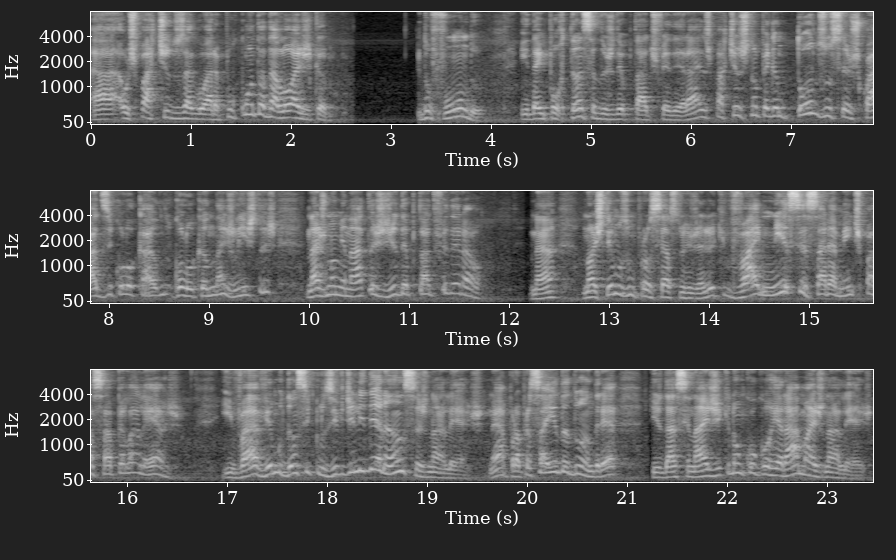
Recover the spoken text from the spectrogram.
ah, os partidos agora, por conta da lógica do fundo e da importância dos deputados federais, os partidos estão pegando todos os seus quadros e colocando, colocando nas listas, nas nominatas de deputado federal. Né? Nós temos um processo no Rio de Janeiro que vai necessariamente passar pela LERJ. E vai haver mudança, inclusive, de lideranças na Alerj. Né? A própria saída do André, que dá sinais de que não concorrerá mais na Alerj.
